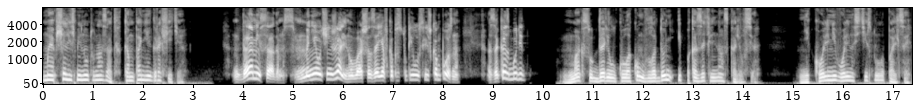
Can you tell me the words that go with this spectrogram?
Мы общались минуту назад. Компания «Граффити». «Да, мисс Адамс, мне очень жаль, но ваша заявка поступила слишком поздно. Заказ будет...» Макс ударил кулаком в ладонь и показательно оскалился. Николь невольно стиснула пальцы.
